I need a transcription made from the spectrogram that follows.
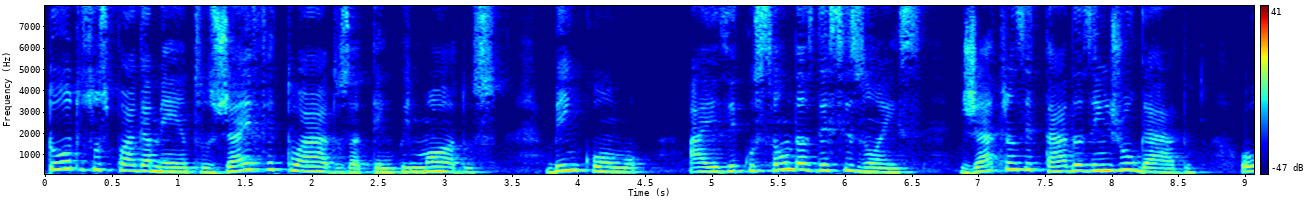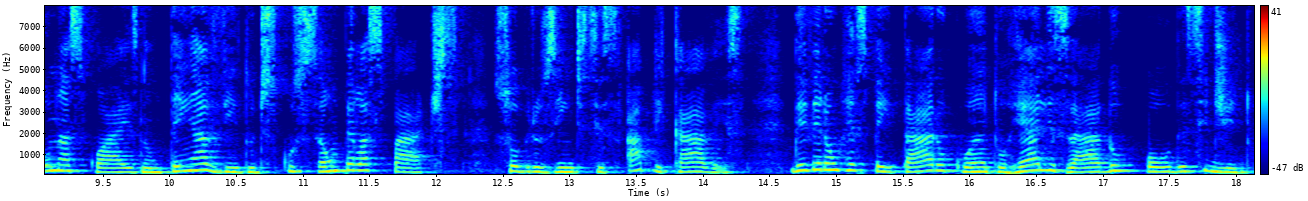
todos os pagamentos já efetuados a tempo e modos, bem como a execução das decisões já transitadas em julgado ou nas quais não tenha havido discussão pelas partes sobre os índices aplicáveis, deverão respeitar o quanto realizado ou decidido.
